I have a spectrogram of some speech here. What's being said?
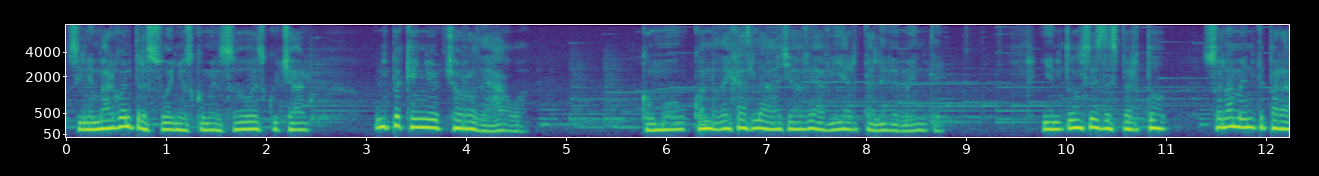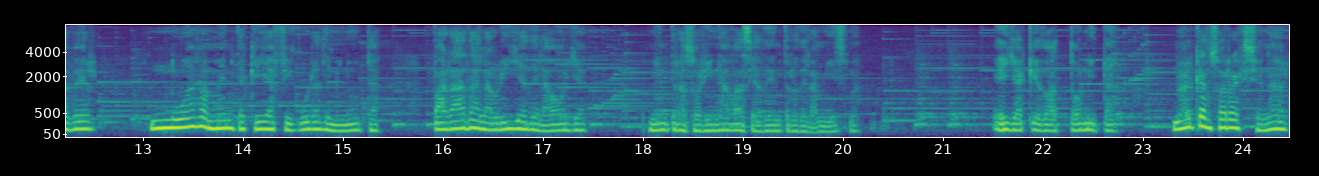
Sin embargo, entre sueños comenzó a escuchar un pequeño chorro de agua, como cuando dejas la llave abierta levemente. Y entonces despertó solamente para ver nuevamente aquella figura diminuta parada a la orilla de la olla mientras orinaba hacia adentro de la misma. Ella quedó atónita, no alcanzó a reaccionar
